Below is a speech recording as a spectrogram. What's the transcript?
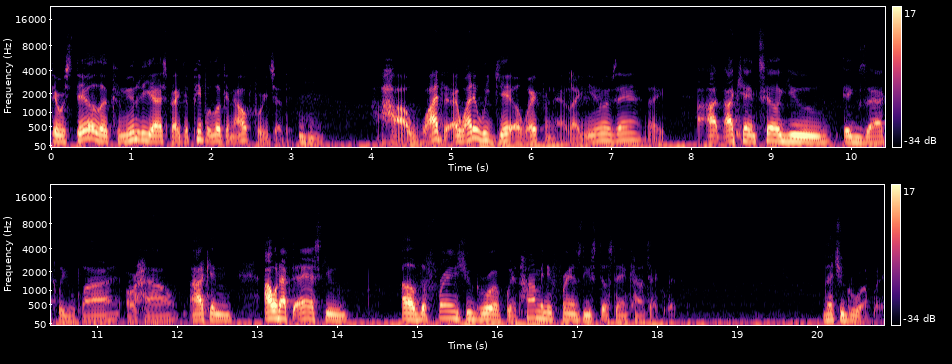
There was still a community aspect of people looking out for each other. Mm-hmm how why why did we get away from that? Like you know what I'm saying? Like I, I can't tell you exactly why or how. I can I would have to ask you of the friends you grew up with, how many friends do you still stay in contact with? That you grew up with?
